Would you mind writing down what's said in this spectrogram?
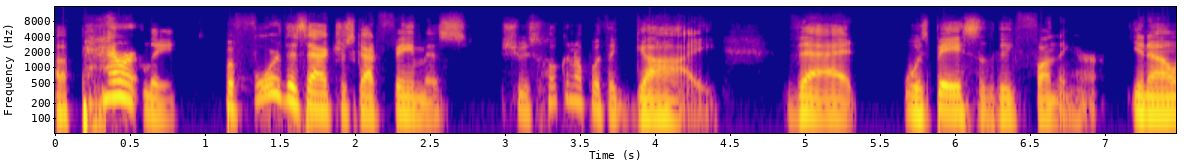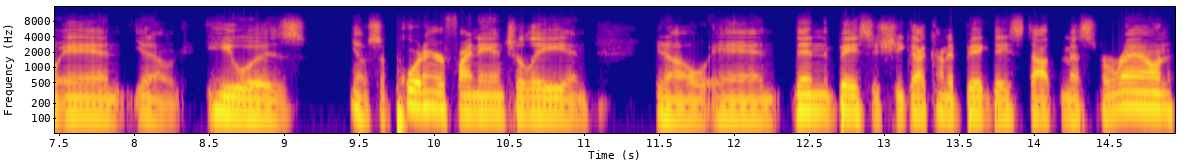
Apparently, before this actress got famous, she was hooking up with a guy that was basically funding her, you know, and you know, he was, you know, supporting her financially and you know, and then basically she got kind of big. They stopped messing around.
